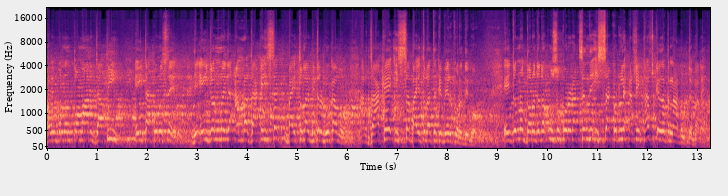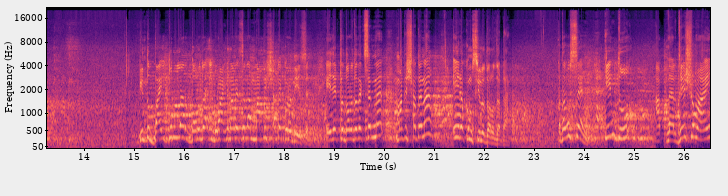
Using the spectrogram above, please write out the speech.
হাবিব বললেন, তোমার জাতি এইটা করেছে যে এই জন্য যে আমরা যাকে ইচ্ছা বাইতুল্লার ভিতরে ঢুকাবো আর যাকে ইচ্ছা বাইতুল্লাহ থেকে বের করে দেব। এই জন্য দরজাটা উঁচু করে রাখছেন যে ইচ্ছা করলে আসি ঠাস করে যাতে না ঢুকতে পারে। কিন্তু বাইতুল্লাহর দরজা ইব্রাহিম আলাইসাল্লাম মাটির সাথে করে দিয়েছেন। এই যে একটা দরজা দেখছেন না? মাটির সাথে না? এইরকম ছিল দরজাটা। কথা বুঝছেন? কিন্তু আপনার যে সময়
